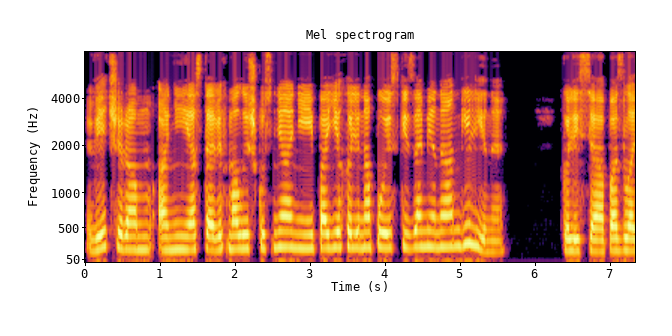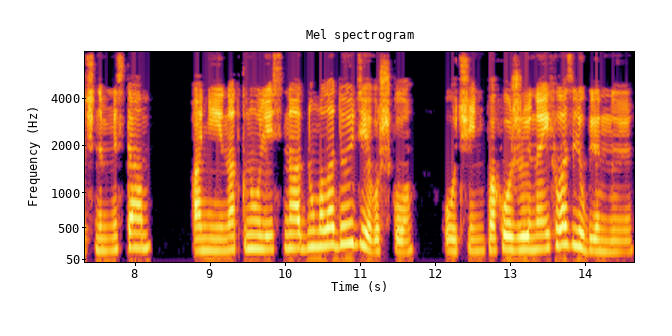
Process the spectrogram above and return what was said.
Вечером они, оставив малышку с няней, поехали на поиски замены Ангелины. Колеся по злачным местам, они наткнулись на одну молодую девушку, очень похожую на их возлюбленную.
